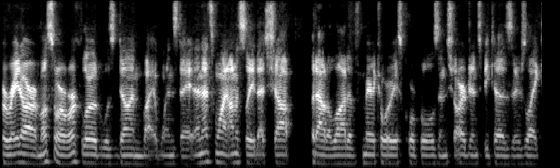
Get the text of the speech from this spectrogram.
for radar, most of our workload was done by Wednesday, and that's why honestly that shop put out a lot of meritorious corporals and sergeants because there's like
